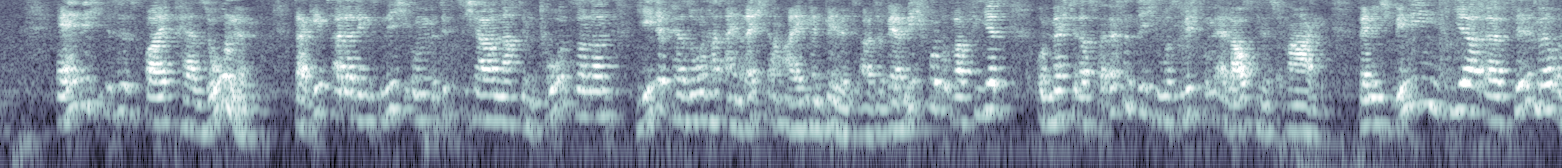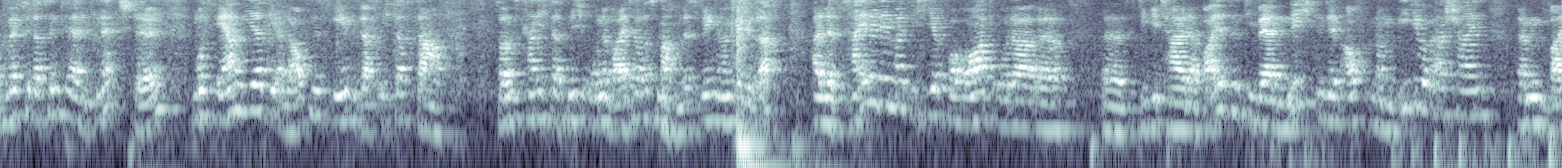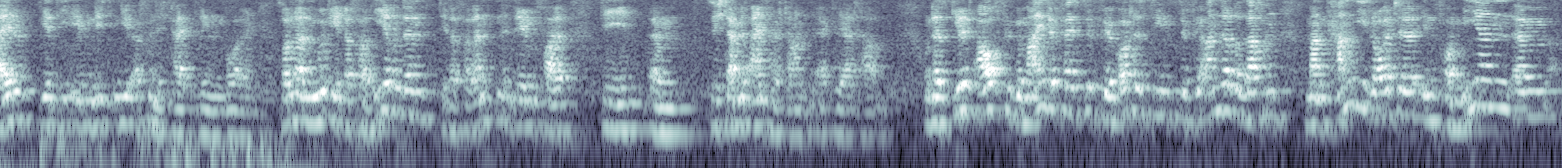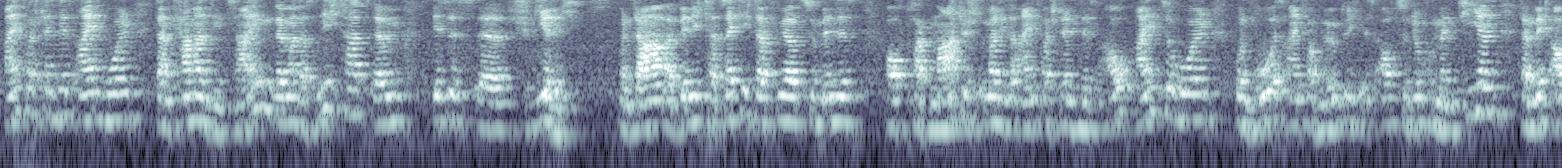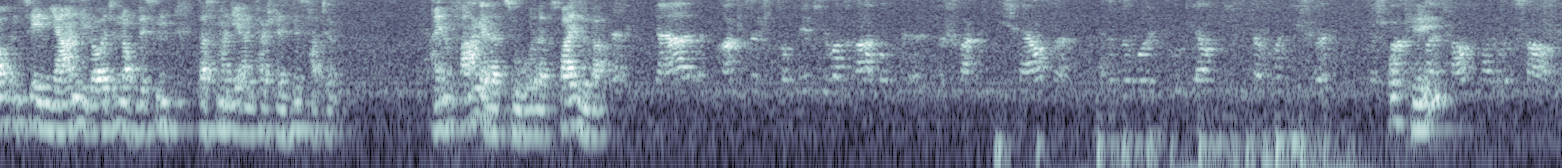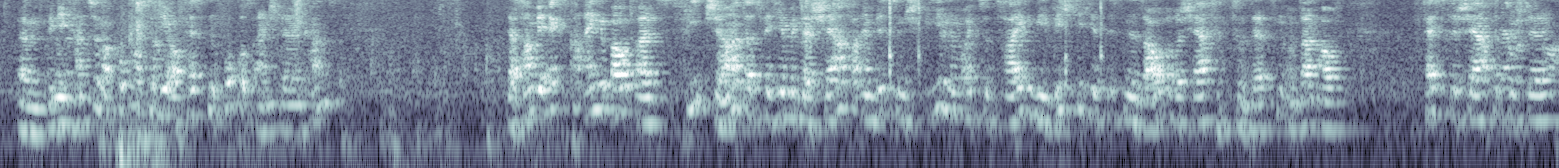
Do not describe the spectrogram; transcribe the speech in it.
Ähnlich ist es bei Personen, da geht es allerdings nicht um 70 Jahre nach dem Tod, sondern jede Person hat ein Recht am eigenen Bild. Also wer mich fotografiert und möchte das veröffentlichen, muss mich um Erlaubnis fragen. Wenn ich Winnie hier äh, filme und möchte das hinterher ins Netz stellen, muss er mir die Erlaubnis geben, dass ich das darf. Sonst kann ich das nicht ohne weiteres machen. Deswegen haben wir gesagt, alle Teilnehmer, die hier vor Ort oder äh, digital dabei sind, die werden nicht in dem aufgenommenen Video erscheinen, ähm, weil wir die eben nicht in die Öffentlichkeit bringen wollen, sondern nur die Referierenden, die Referenten in dem Fall, die ähm, sich damit einverstanden erklärt haben. Und das gilt auch für Gemeindefeste, für Gottesdienste, für andere Sachen. Man kann die Leute informieren, ähm, Einverständnis einholen, dann kann man sie zeigen. Wenn man das nicht hat, ist es äh, schwierig. Und da bin ich tatsächlich dafür, zumindest auch pragmatisch immer diese Einverständnis einzuholen und wo es einfach möglich ist, auch zu dokumentieren, damit auch in zehn Jahren die Leute noch wissen, dass man die Einverständnis hatte. Eine Frage dazu oder zwei sogar. Ja, praktisch zur Bildübertragung äh, schwankt die Schärfe. Also sowohl wie auch die Hintergrund, die Schrift. Okay. Ähm, Winnie, kannst du mal gucken, ob du die auf festen Fokus einstellen kannst? Das haben wir extra eingebaut als Feature, dass wir hier mit der Schärfe ein bisschen spielen, um euch zu zeigen, wie wichtig es ist, eine saubere Schärfe zu setzen und dann auf feste Schärfe zu stellen.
